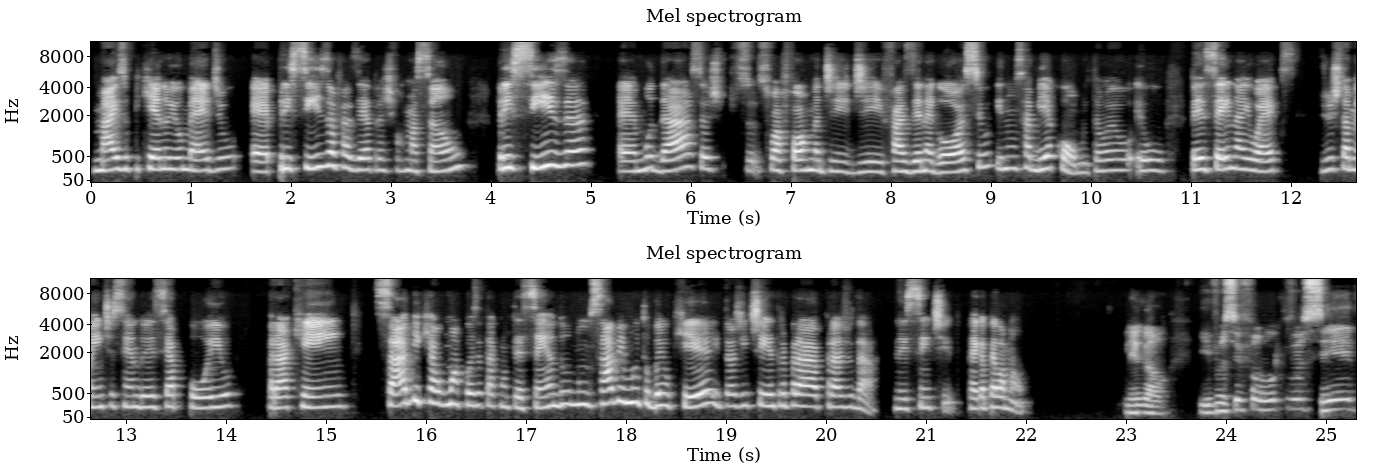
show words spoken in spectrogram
mas o pequeno e o médio é, precisa fazer a transformação, precisa é, mudar seus, sua forma de, de fazer negócio e não sabia como. Então, eu, eu pensei na UX justamente sendo esse apoio para quem sabe que alguma coisa está acontecendo, não sabe muito bem o que, então a gente entra para ajudar nesse sentido. Pega pela mão. Legal. E você falou que você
